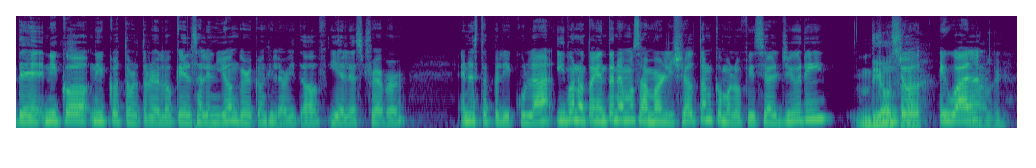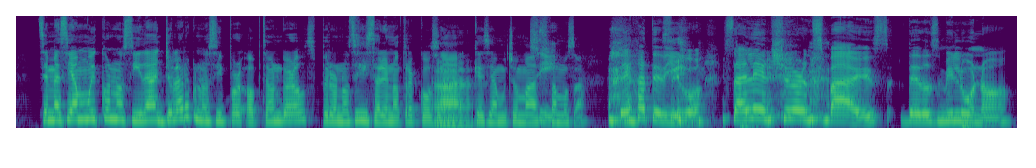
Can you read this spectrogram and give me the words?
de Nico, Nico Tortorello, que él sale en Younger con Hilary Duff y él es Trevor en esta película. Y bueno, también tenemos a Marley Shelton como la oficial Judy. Diosa. Yo igual Marley. se me hacía muy conocida. Yo la reconocí por Uptown Girls, pero no sé si sale en otra cosa Ah. que sea mucho más Sí. famosa. Déjate digo. Sale en Sugar and Spice de 2001,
